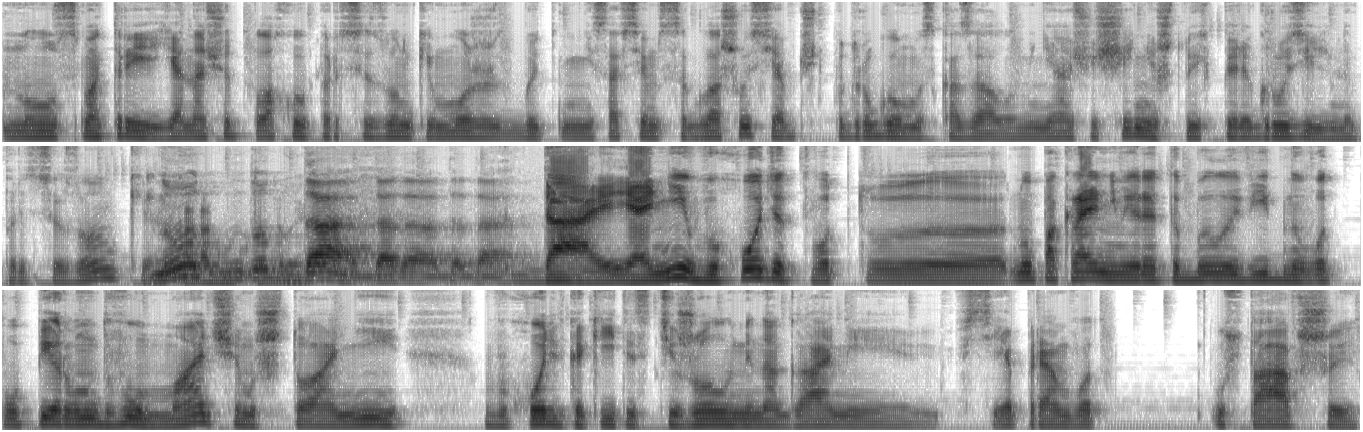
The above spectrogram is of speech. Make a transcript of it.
Ну, смотри, я насчет плохой предсезонки, может быть, не совсем соглашусь, я бы чуть по-другому сказал. У меня ощущение, что их перегрузили на предсезонке. Ну, ну да, да, да, да, да. Да, и они выходят вот, э, ну, по крайней мере, это было видно вот по первым двум матчам, что они выходят какие-то с тяжелыми ногами, все прям вот уставшие.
